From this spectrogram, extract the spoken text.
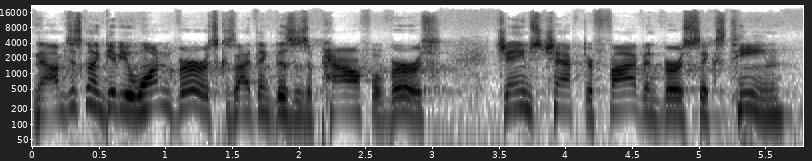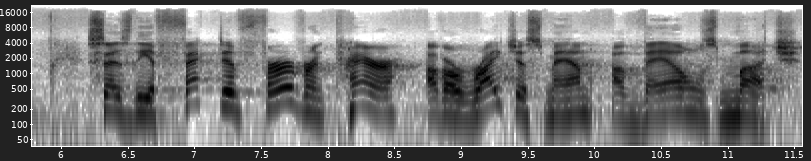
Now I'm just going to give you one verse because I think this is a powerful verse. James chapter 5 and verse 16 says the effective fervent prayer of a righteous man avails much.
